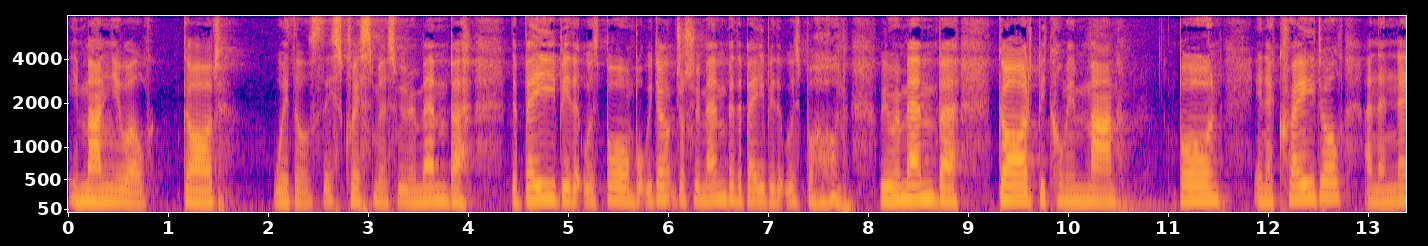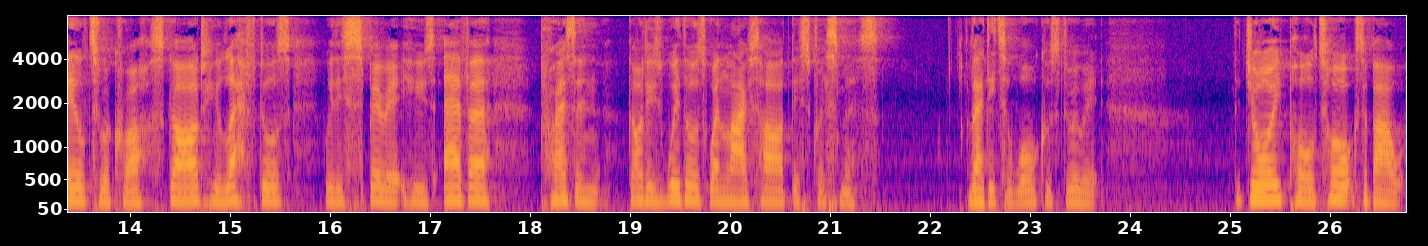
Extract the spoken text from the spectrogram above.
Emmanuel, God with us. This Christmas, we remember the baby that was born, but we don't just remember the baby that was born, we remember God becoming man born in a cradle and then nailed to a cross. God who left us with his spirit, who's ever present. God is with us when life's hard this Christmas, ready to walk us through it. The joy Paul talks about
